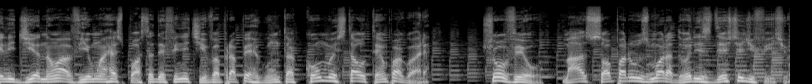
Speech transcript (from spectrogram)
Naquele dia não havia uma resposta definitiva para a pergunta como está o tempo agora. Choveu, mas só para os moradores deste edifício.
